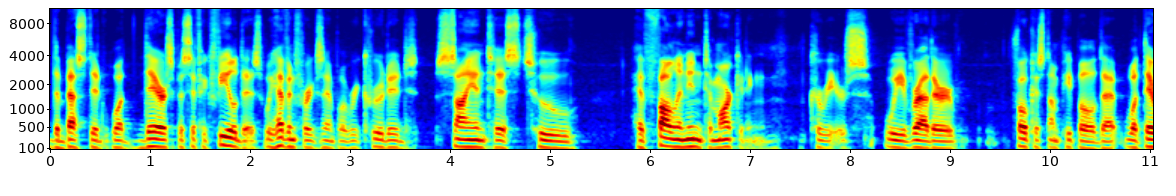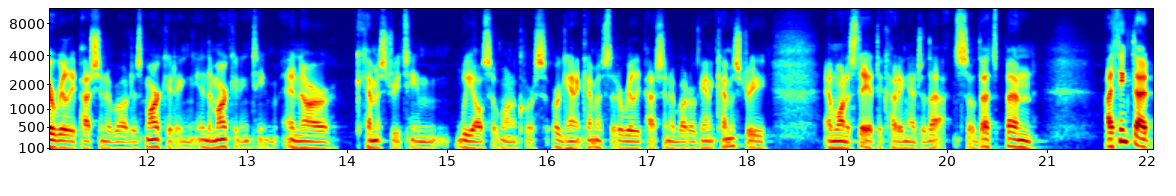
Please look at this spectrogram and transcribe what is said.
the best at what their specific field is. We haven't, for example, recruited scientists who have fallen into marketing careers. We've rather focused on people that what they're really passionate about is marketing in the marketing team. And our chemistry team, we also want, of course, organic chemists that are really passionate about organic chemistry and want to stay at the cutting edge of that. So that's been, I think that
